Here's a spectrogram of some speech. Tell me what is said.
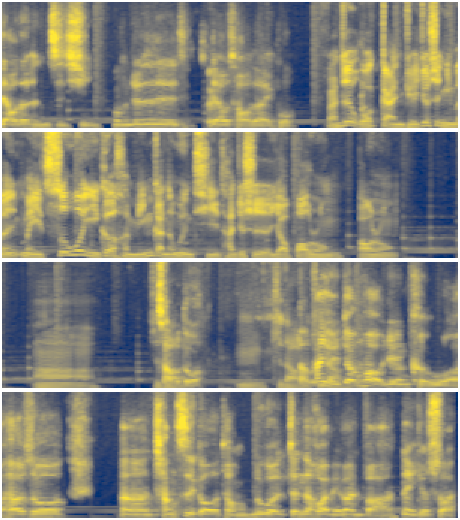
聊得很仔细，我们就是聊朝代过。反正我感觉就是你们每次问一个很敏感的问题，他就是要包容包容。啊，差不多，嗯，知道了。他有一段话我觉得很可恶啊，他就说，嗯，尝试沟通，如果真的后来没办法，那也就算。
